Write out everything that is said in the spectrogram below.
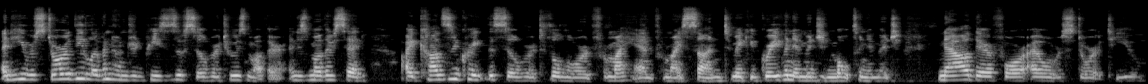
And he restored the eleven hundred pieces of silver to his mother. And his mother said, I consecrate the silver to the Lord from my hand for my son, to make a graven image and molten image. Now, therefore, I will restore it to you.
